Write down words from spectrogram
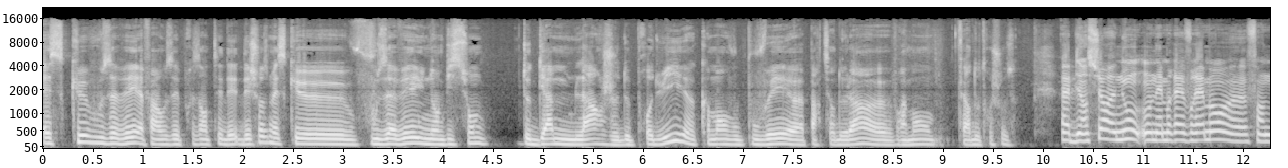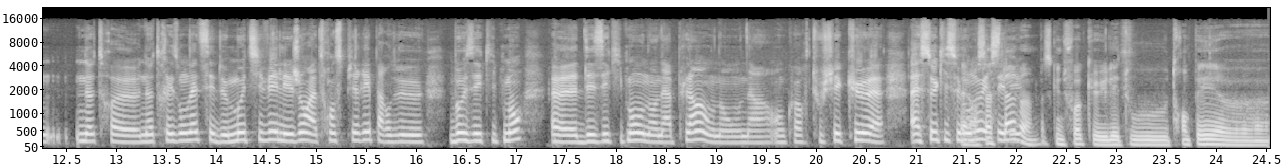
Est-ce que vous avez, enfin, vous avez présenté des, des choses, mais est-ce que vous avez une ambition de gamme large de produits? Comment vous pouvez, à partir de là, euh, vraiment faire d'autres choses? Ah, bien sûr, nous, on aimerait vraiment, euh, enfin, notre, euh, notre raison d'être, c'est de motiver les gens à transpirer par de beaux équipements. Euh, des équipements, on en a plein, on en a encore touché que à, ceux qui, selon Alors, nous, ça étaient se lave Parce qu'une fois qu'il est tout trempé. euh,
